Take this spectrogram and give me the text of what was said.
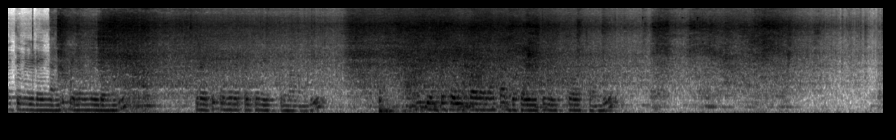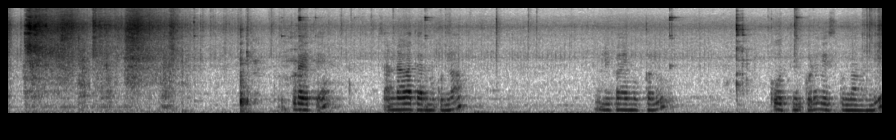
అయితే వేడైందండి పెనం వేడైంది. ఇప్పుడైతే పెసరట్టు అయితే వేసుకున్నామండి మీకు ఎంత సైజు కావాలంటే అంత సైజు అయితే వేసుకోవచ్చండి. ఇప్పుడైతే సన్నగా తరుముకున్న ఉల్లిపాయ ముక్కలు కొత్తిమీర కూడా వేసుకుందామండి.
